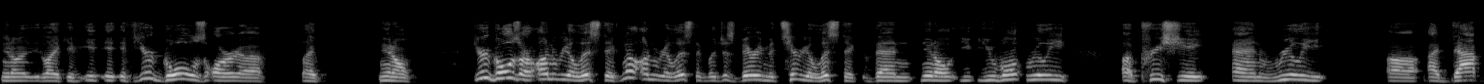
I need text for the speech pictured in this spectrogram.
You know, like if, if, if your goals are uh, like, you know, your goals are unrealistic, not unrealistic, but just very materialistic, then you know you, you won't really appreciate and really uh, adapt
